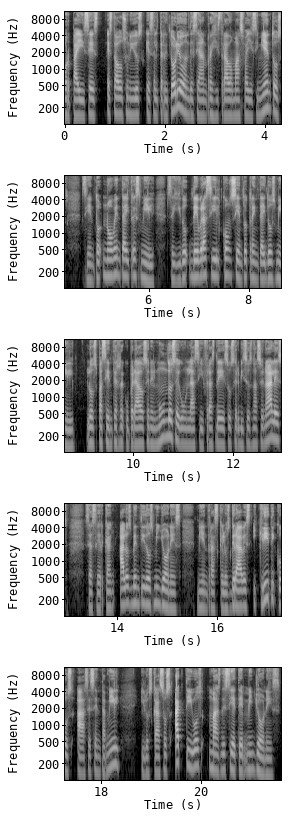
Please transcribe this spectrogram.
Por países, Estados Unidos es el territorio donde se han registrado más fallecimientos, 193 mil, seguido de Brasil con 132 mil. Los pacientes recuperados en el mundo, según las cifras de esos servicios nacionales, se acercan a los 22 millones, mientras que los graves y críticos a 60 mil y los casos activos más de 7 millones.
